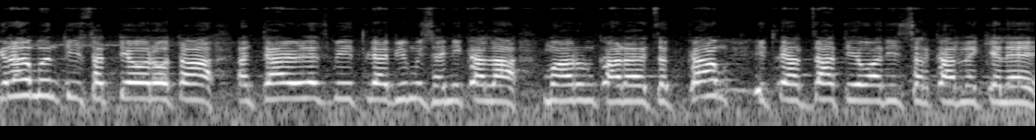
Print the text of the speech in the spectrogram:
गृहमंत्री सत्तेवर होता. आणि त्यावेळेस बी इथल्या भीमसैनिकाला मारून काढायचं काम इथल्या जातीयवादी सरकारने केलंय.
